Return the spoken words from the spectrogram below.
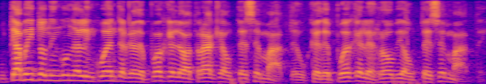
¿Usted ha visto ningún delincuente que después que le atraque a usted se mate o que después que le robe a usted se mate?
